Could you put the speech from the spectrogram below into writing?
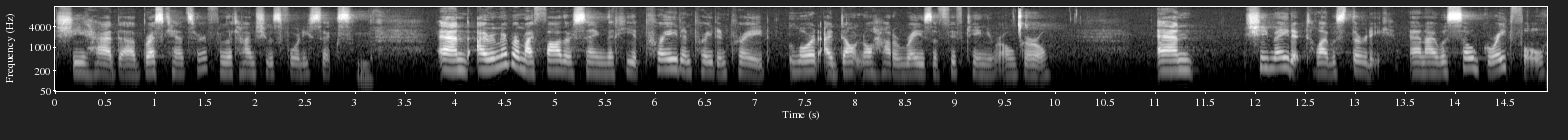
She had uh, breast cancer from the time she was 46. And I remember my father saying that he had prayed and prayed and prayed, Lord, I don't know how to raise a 15 year old girl. And she made it till I was 30. And I was so grateful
